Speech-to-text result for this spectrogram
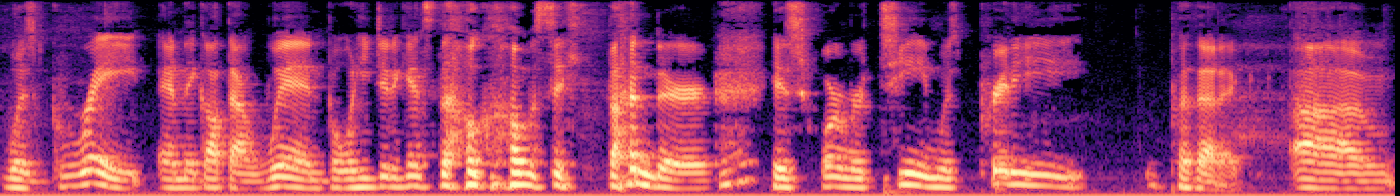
was great and they got that win, but what he did against the Oklahoma City Thunder, his former team, was pretty pathetic. Um,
